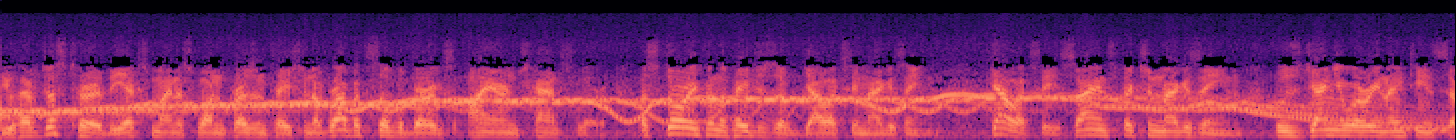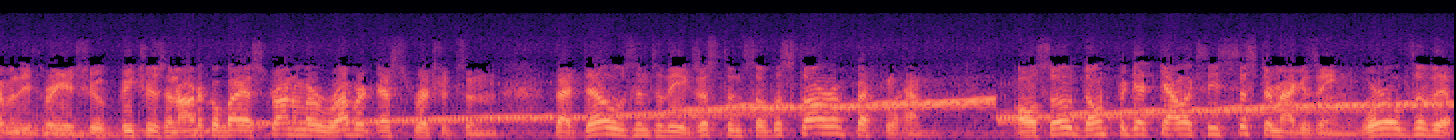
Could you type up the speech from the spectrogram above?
You have just heard the X-1 presentation of Robert Silverberg's Iron Chancellor, a story from the pages of Galaxy magazine. Galaxy, science fiction magazine, whose January 1973 issue features an article by astronomer Robert S. Richardson that delves into the existence of the Star of Bethlehem. Also, don't forget Galaxy's sister magazine, Worlds of If,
